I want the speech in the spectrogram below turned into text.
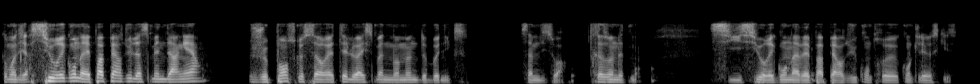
comment dire, si Oregon n'avait pas perdu la semaine dernière, je pense que ça aurait été le Iceman Moment de Bonix samedi soir, très honnêtement. Si, si Oregon n'avait pas perdu contre, contre les Huskies.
